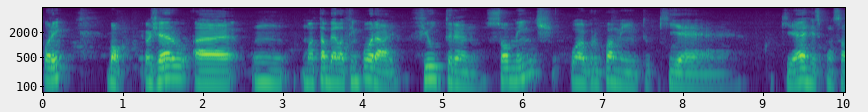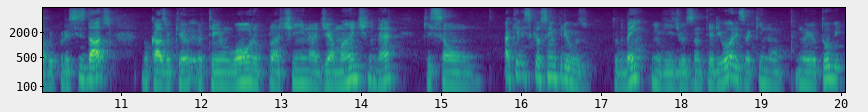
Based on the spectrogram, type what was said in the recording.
Porém, bom, eu gero uh, um, uma tabela temporária filtrando somente o agrupamento que é, que é responsável por esses dados. No caso que eu tenho ouro, platina, diamante, né? que são aqueles que eu sempre uso. Tudo bem? Em vídeos anteriores aqui no, no YouTube.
